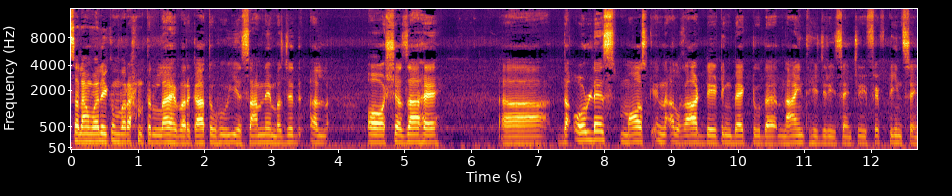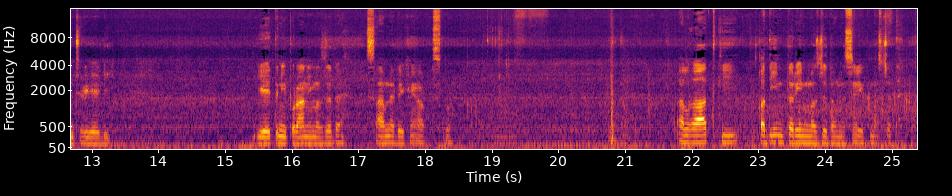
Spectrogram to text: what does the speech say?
असलकम वरहमल वरक ये सामने मस्जिद अल शज़ा है। The oldest mosque in Alghat dating back to the ninth Hijri century fifteen century AD ये इतनी पुरानी मस्जिद है। सामने देखें आप इसको। अलगात की कदीम तरीन मस्जिदों में से एक मस्जिद है।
